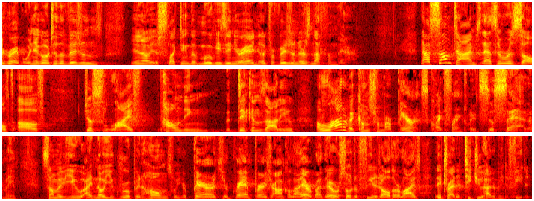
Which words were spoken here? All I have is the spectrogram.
are great. But when you go to the visions, you know, you're selecting the movies in your head and you look for vision, there's nothing there. Now, sometimes that's a result of just life pounding the dickens out of you. A lot of it comes from our parents, quite frankly. It's just sad. I mean, some of you, I know you grew up in homes where your parents, your grandparents, your uncles, everybody, they were so defeated all their lives, they tried to teach you how to be defeated.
